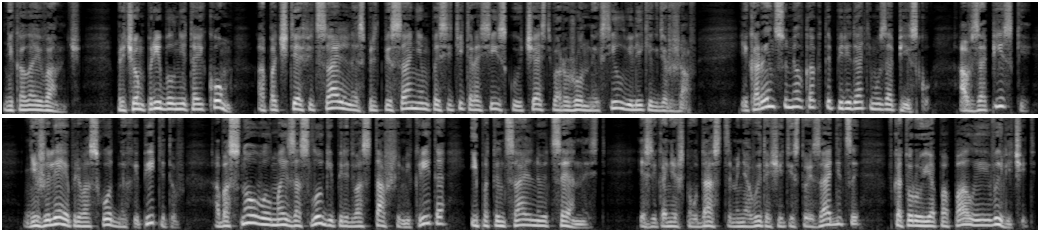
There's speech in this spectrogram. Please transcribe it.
Николай Иванович. Причем прибыл не тайком, а почти официально с предписанием посетить российскую часть вооруженных сил великих держав. И Карен сумел как-то передать ему записку, а в записке, не жалея превосходных эпитетов, обосновывал мои заслуги перед восставшими Крита и потенциальную ценность, если, конечно, удастся меня вытащить из той задницы, в которую я попал, и вылечить.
